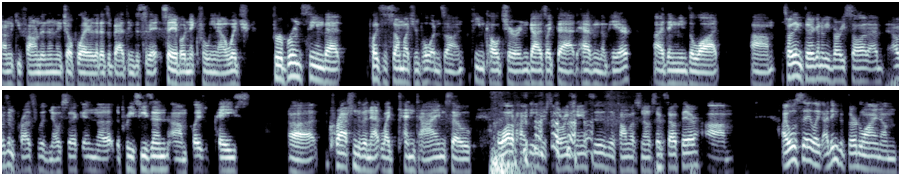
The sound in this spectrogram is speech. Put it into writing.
I don't think you found an NHL player that has a bad thing to say about Nick Foligno, which for a Bruins team that places so much importance on team culture and guys like that, having them here, I think means a lot. Um, so I think they're going to be very solid. I, I was impressed with Nosek in the, the preseason, um, plays with pace, uh, crashed into the net like 10 times. So a lot of high danger scoring chances if Tomas Nosek's out there. Um, I will say, like, I think the third line I'm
